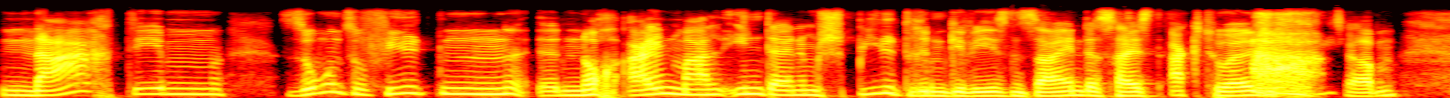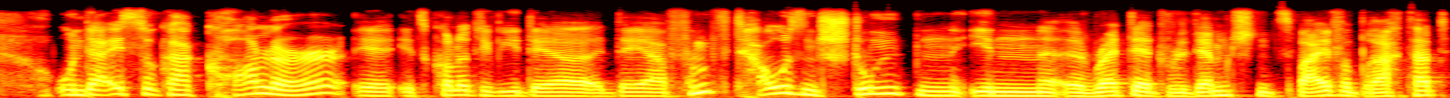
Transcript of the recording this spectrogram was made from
nach dem so und so vielten äh, noch einmal in deinem Spiel drin gewesen sein, das heißt aktuell ah. gespielt haben. Und da ist sogar Collar, äh, jetzt Collar TV, der, der 5000 Stunden in äh, Red Dead Redemption 2 verbracht hat,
